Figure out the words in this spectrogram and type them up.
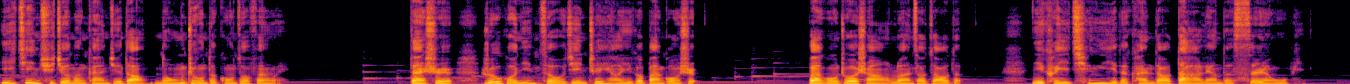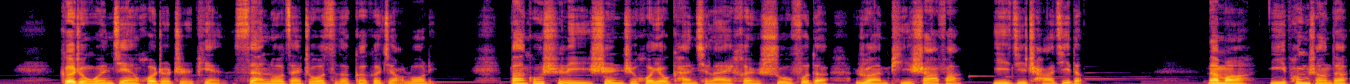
一进去就能感觉到浓重的工作氛围。但是，如果您走进这样一个办公室，办公桌上乱糟糟的，你可以轻易地看到大量的私人物品，各种文件或者纸片散落在桌子的各个角落里。办公室里甚至会有看起来很舒服的软皮沙发以及茶几等。那么你碰上的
